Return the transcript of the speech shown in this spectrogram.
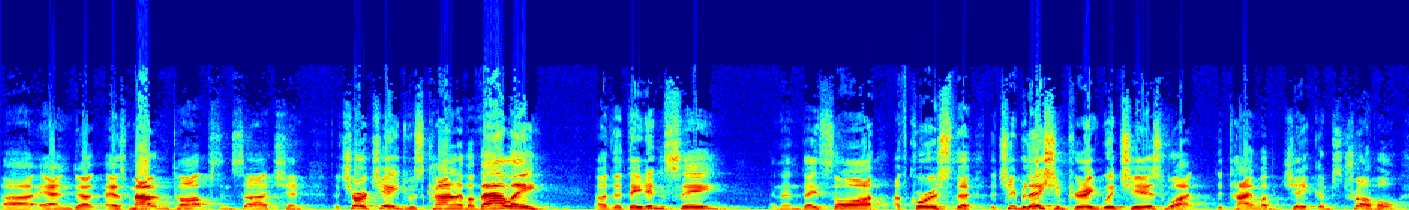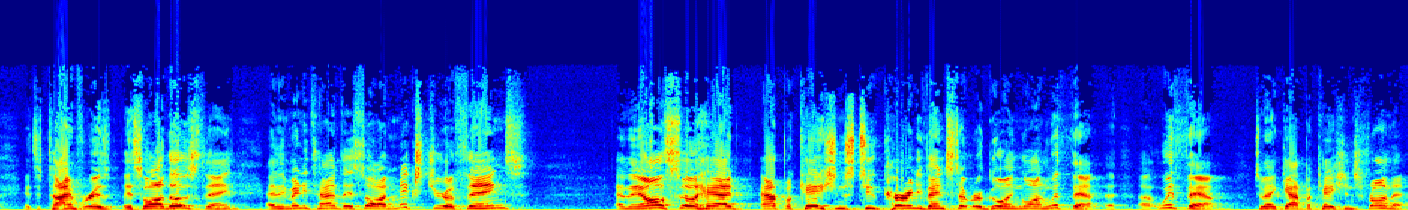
uh, and uh, as mountaintops and such. And the church age was kind of a valley uh, that they didn't see. And then they saw, of course, the, the tribulation period, which is what? The time of Jacob's trouble. It's a time for his, they saw those things. And then many times they saw a mixture of things. And they also had applications to current events that were going on with them, uh, uh, with them to make applications from it.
